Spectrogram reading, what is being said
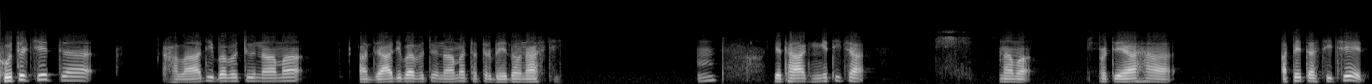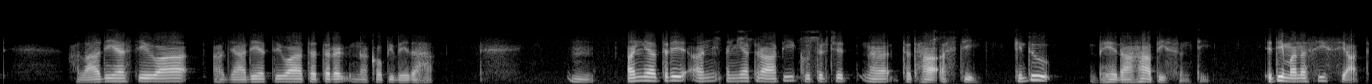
कुत्रचित् हलादि भवतु नाम, अजादि भवतु नाम, तत्र भेदो नास्ति। यथा ङति च नाम प्रत्ययः अपित् अस्ति चेत्, हलादिः अस्ति वा, अजादि अस्ति वा, तत्र न कोऽपि भेदः। अन्यत्र अन्यत्रापि कुत्रचित् तथा अस्ति, किन्तु भेदाः अपि सन्ति। इति मनसि स्यात्।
